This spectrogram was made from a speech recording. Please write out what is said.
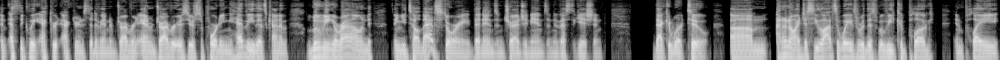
an ethnically accurate actor instead of Adam Driver, and Adam Driver is your supporting heavy that's kind of looming around, and you tell that story that ends in tragedy, ends in investigation. That could work too. Um, I don't know. I just see lots of ways where this movie could plug and play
